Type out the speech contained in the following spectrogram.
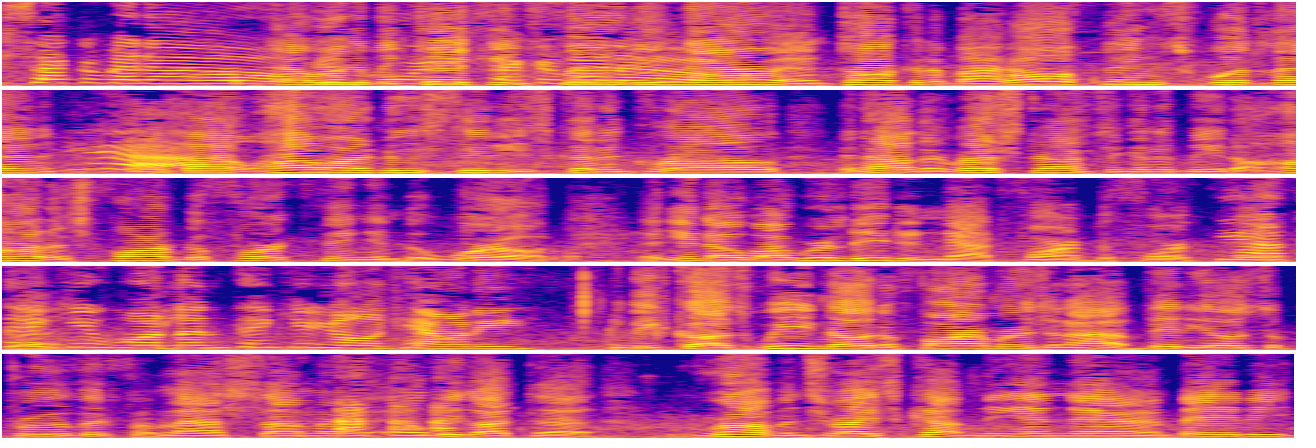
Sacramento. and we're gonna be morning, taking food in there and talking about all things Woodland, and Yeah. about how our new city is gonna grow, and how the restaurants are gonna be the hottest farm to fork thing in the world. And you know what? We're leading that farm to fork Yeah, movement. thank you, Woodland. Thank you, Yolo County. Because we know the farmers and I have videos to prove it from last summer and we got the Robbins Rice Company in there and baby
